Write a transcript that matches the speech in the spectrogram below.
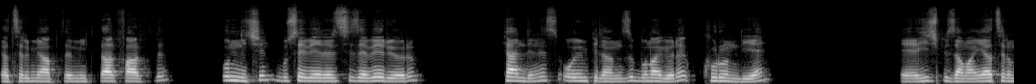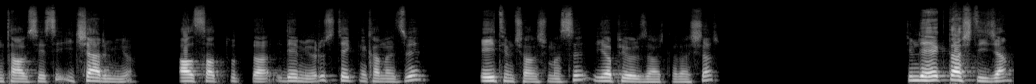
yatırım yaptığı miktar farklı. Bunun için bu seviyeleri size veriyorum. Kendiniz oyun planınızı buna göre kurun diye. E, hiçbir zaman yatırım tavsiyesi içermiyor. Al sat tut da demiyoruz. Teknik analiz ve eğitim çalışması yapıyoruz arkadaşlar. Şimdi Hektaş diyeceğim.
